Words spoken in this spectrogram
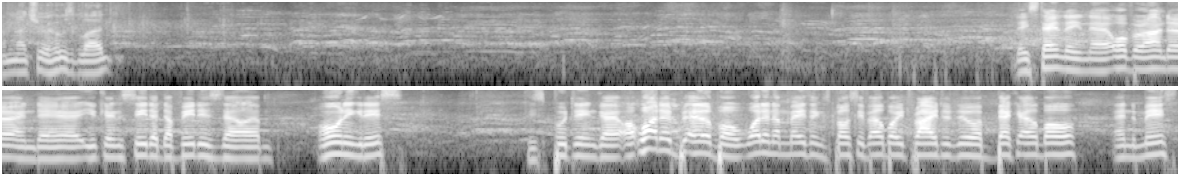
I'm not sure whose blood. They stand in uh, over under, and uh, you can see that David is um, owning this. He's putting uh, oh, what an elbow! What an amazing explosive elbow! He tried to do a back elbow and missed.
